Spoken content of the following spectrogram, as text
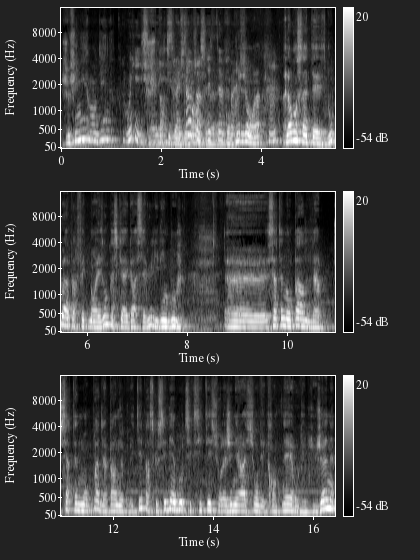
Je finis, Amandine? Oui, je suis parti comme la conclusion. hein. Hum. Alors en synthèse, Bouba a parfaitement raison parce que grâce à lui, les lignes bougent. Euh, certainement, pas de la, part de notre métier parce que c'est bien beau de s'exciter sur la génération des trentenaires ou des plus jeunes,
